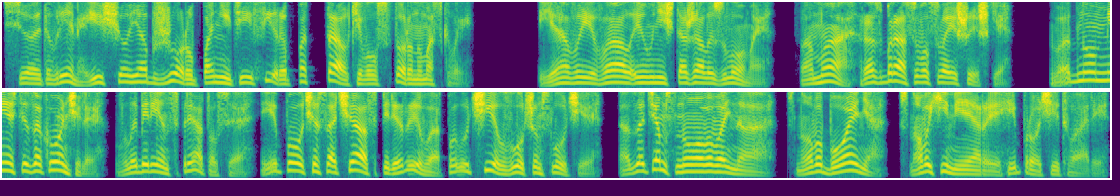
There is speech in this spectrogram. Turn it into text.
Все это время еще и обжору по нити эфира подталкивал в сторону Москвы. Я воевал и уничтожал изломы. Фома разбрасывал свои шишки. В одном месте закончили, в лабиринт спрятался, и полчаса-час перерыва получил в лучшем случае. А затем снова война, снова бойня, снова химеры и прочие твари.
